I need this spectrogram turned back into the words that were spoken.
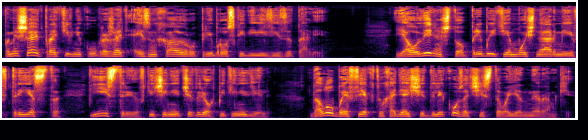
помешают противнику угрожать Эйзенхауэру при броской дивизии из Италии. Я уверен, что прибытие мощной армии в Триест и Истрию в течение 4-5 недель дало бы эффект, выходящий далеко за чисто военные рамки.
